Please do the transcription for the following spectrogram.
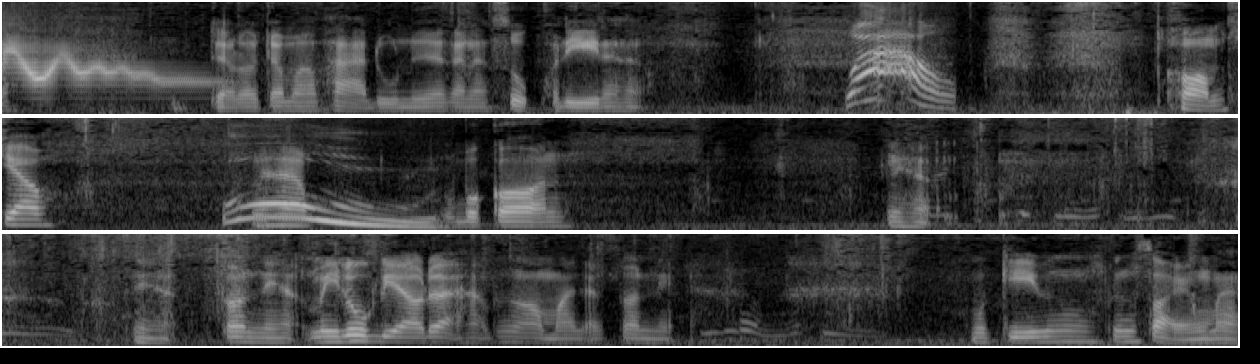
นะเดี๋ยวเราจะมาผ่าดูเนื้อกันนะ สุกพอดีนะครับ ว้าว หอมเชียวนะครับ อุปกรณ์ นี่ครับนี่ฮะต้นนี้ฮะมีลูกเดียวด้วยครับเพิ่งออกมาจากต้นนี้เมื่อกี้เพิ่งเพิ่งสอยออกมา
